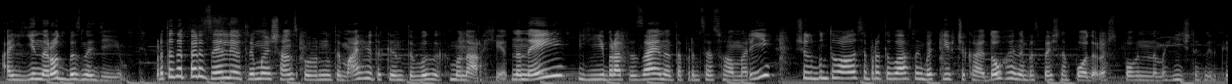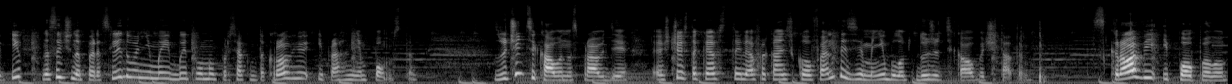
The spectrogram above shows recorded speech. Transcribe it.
а її народ без надії. Проте тепер Зеллі отримує шанс повернути магію та кинути виклик монархії. На неї, її брата Зайна та принцесу Амарі, що збунтувалися проти власних батьків, чекає довга і небезпечна подорож, сповнена магічних відкриттів, насичена переслідуваннями і битвами, просякнута кров'ю і прагненням помсти. Звучить цікаво насправді. Е, Щось таке в стилі африканського фентезі мені було б дуже цікаво почитати. З крові і попелу.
